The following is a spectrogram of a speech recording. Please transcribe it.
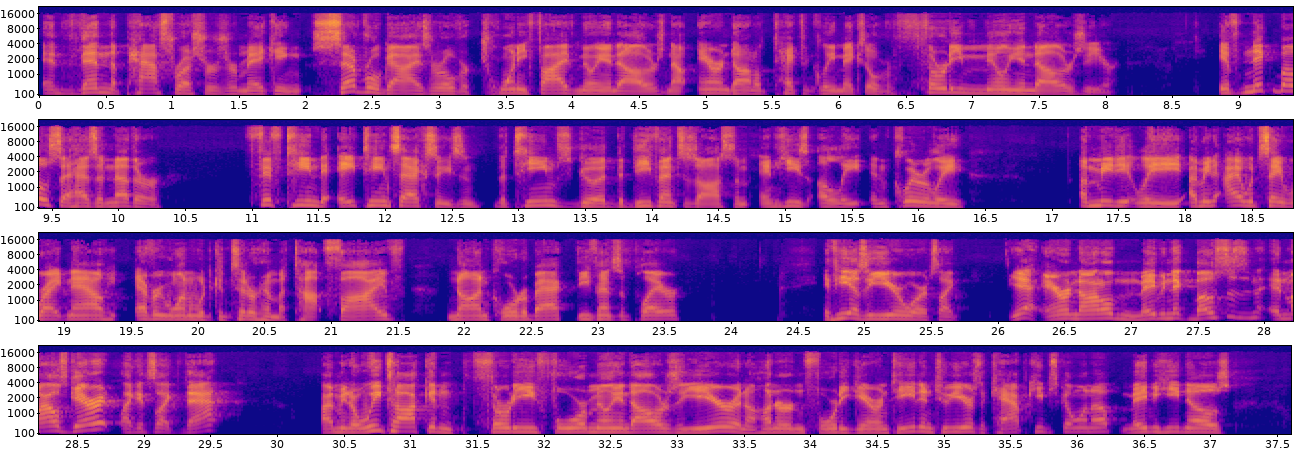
and then the pass rushers are making several guys are over $25 million. Now, Aaron Donald technically makes over $30 million a year. If Nick Bosa has another 15 to 18 sack season, the team's good, the defense is awesome, and he's elite. And clearly, immediately, I mean, I would say right now, everyone would consider him a top five non quarterback defensive player. If he has a year where it's like, yeah, Aaron Donald and maybe Nick Bosa and Myles Garrett, like it's like that. I mean, are we talking $34 million a year and 140 guaranteed in two years? The cap keeps going up. Maybe he knows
